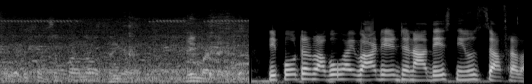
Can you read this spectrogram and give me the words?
ખૂબ ખૂબ શુભકામનાઓ. ધન્યવાદ. જય માતાજી. Reporter Babubhai Vadher, Janadesh news Jafrabad.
